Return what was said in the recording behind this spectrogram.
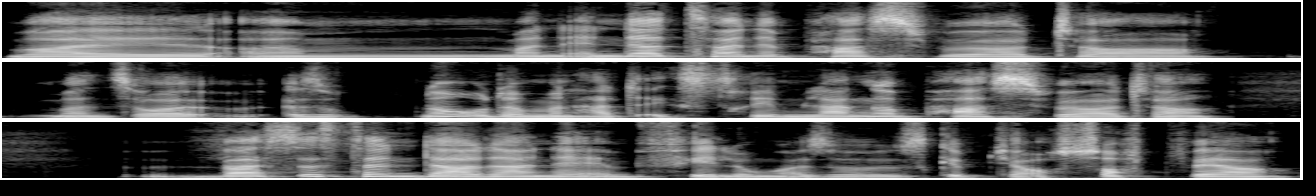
Weil ähm, man ändert seine Passwörter, man soll, also, ne, oder man hat extrem lange Passwörter. Was ist denn da deine Empfehlung? Also es gibt ja auch Software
